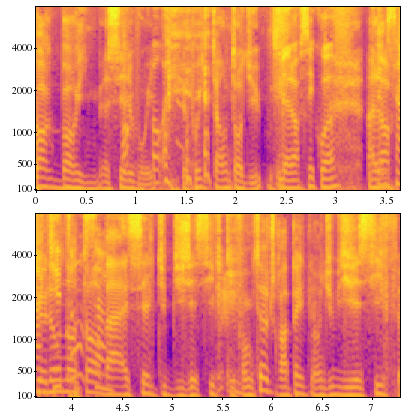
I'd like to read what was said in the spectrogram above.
Borborigmes, c'est le bruit. Le bruit que tu as entendu. Mais alors c'est quoi Alors que l'on entend, bah, c'est le tube digestif qui fonctionne. Je rappelle que dans le tube digestif,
